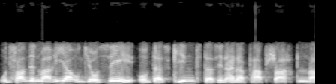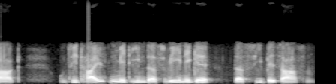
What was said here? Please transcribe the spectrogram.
und fanden Maria und José und das Kind, das in einer Pappschachtel lag, und sie teilten mit ihm das wenige, das sie besaßen.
